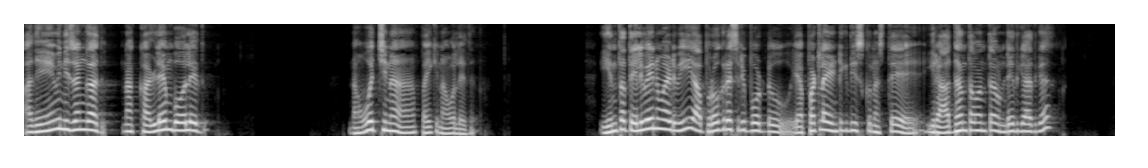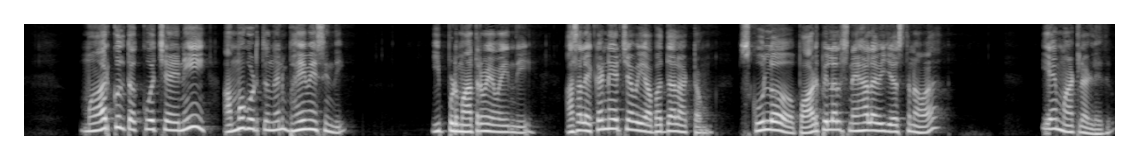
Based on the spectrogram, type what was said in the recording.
అదేమి నిజం కాదు. నాకు కళ్ళేం పోలేదు. నవ్వొచ్చినా పైకి నవ్వలేదు. ఇంత తెలివైన వాడివి ఆ ప్రోగ్రెస్ రిపోర్టు ఎప్పట్లా ఇంటికి తీసుకుని వస్తే ఈ రాద్ధాంతం అంతా ఉండేది కాదుగా? మార్కులు తక్కువ వచ్చాయని అమ్మ కొడుతుందని భయం వేసింది ఇప్పుడు మాత్రం ఏమైంది? అసలు ఎక్కడ నేర్చావు ఈ అబద్ధాలు ఆడటం? స్కూల్లో పాడపిల్లల స్నేహాలు అవి చేస్తున్నావా? ఏం మాట్లాడలేదు.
